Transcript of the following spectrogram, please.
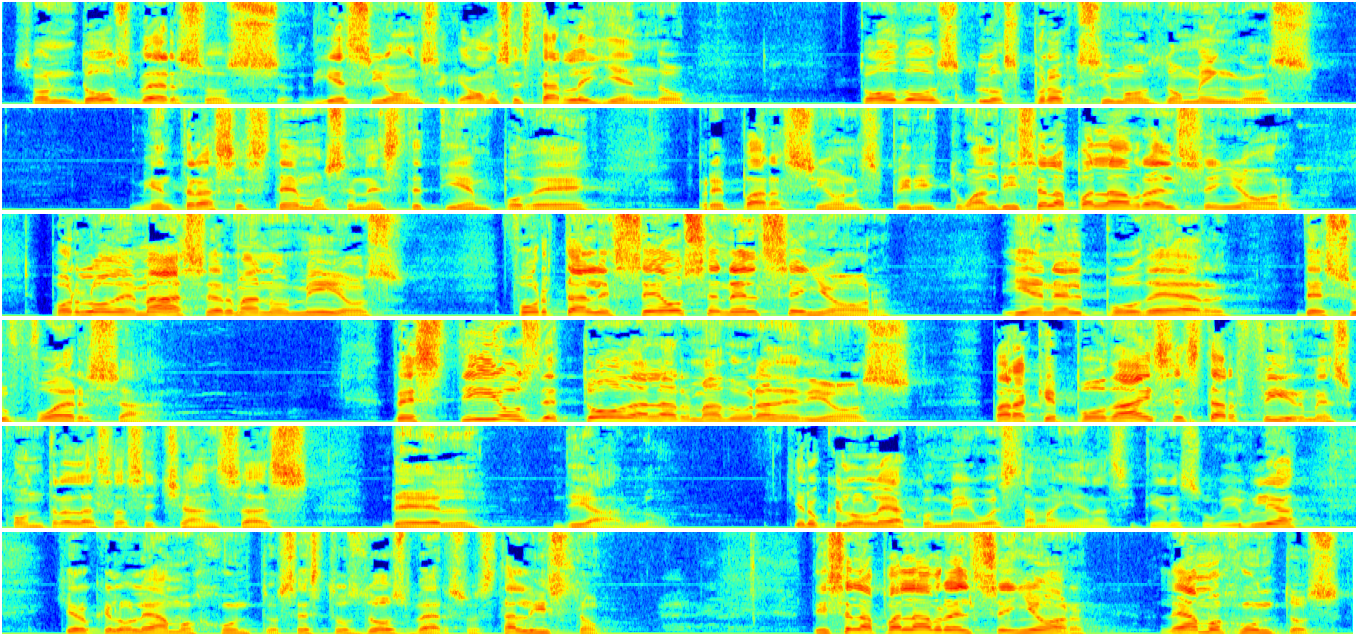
Son dos versos, 10 y 11, que vamos a estar leyendo todos los próximos domingos mientras estemos en este tiempo de preparación espiritual. Dice la palabra del Señor. Por lo demás, hermanos míos, fortaleceos en el Señor y en el poder de su fuerza. Vestíos de toda la armadura de Dios, para que podáis estar firmes contra las acechanzas del diablo. Quiero que lo lea conmigo esta mañana. Si tiene su Biblia, quiero que lo leamos juntos, estos dos versos. ¿Está listo? Dice la palabra del Señor Leamos juntos.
